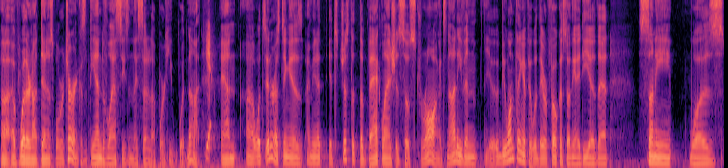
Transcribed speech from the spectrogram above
uh, of whether or not Dennis will return. Because at the end of last season, they set it up where he would not. Yeah. And uh, what's interesting is, I mean, it, it's just that the backlash is so strong. It's not even. It would be one thing if it would they were focused on the idea that Sunny was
